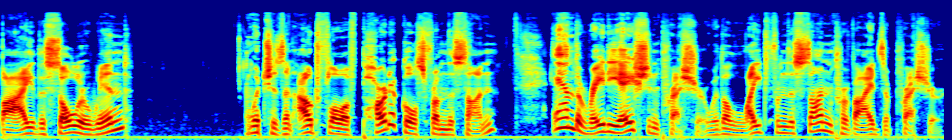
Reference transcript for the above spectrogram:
by the solar wind, which is an outflow of particles from the sun and the radiation pressure where the light from the sun provides a pressure.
